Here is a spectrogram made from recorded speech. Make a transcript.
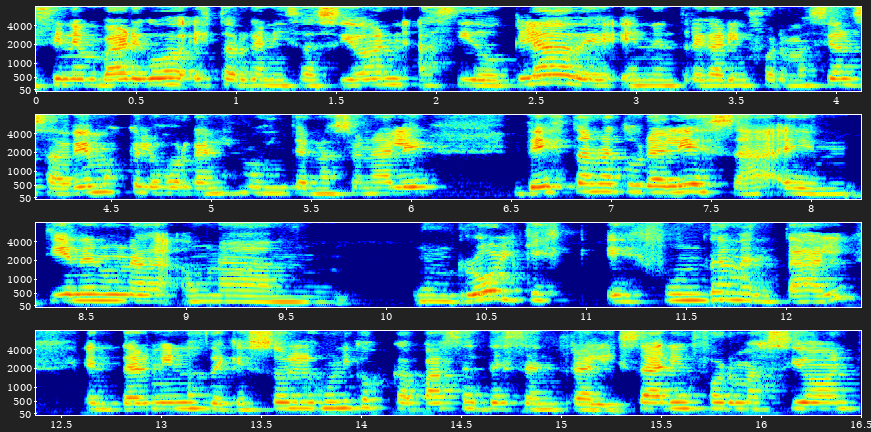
sin embargo, esta organización ha sido clave en entregar información. Sabemos que los organismos internacionales de esta naturaleza tienen una, un rol que es es fundamental en términos de que son los únicos capaces de centralizar información,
